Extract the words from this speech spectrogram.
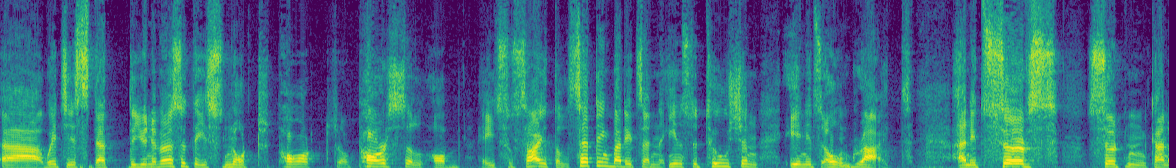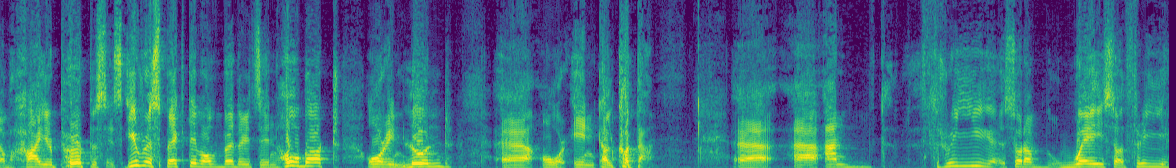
uh, which is that the university is not part or parcel of a societal setting, but it's an institution in its own right. And it serves certain kind of higher purposes, irrespective of whether it's in Hobart or in Lund uh, or in Calcutta. Uh, uh and three sort of ways or three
